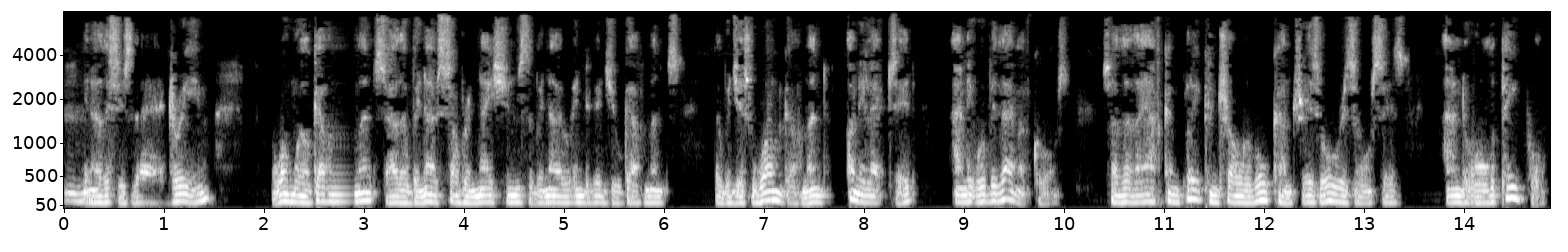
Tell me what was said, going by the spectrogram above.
Mm-hmm. You know, this is their dream. A one world government, so there'll be no sovereign nations, there'll be no individual governments, there'll be just one government, unelected, and it will be them, of course so that they have complete control of all countries, all resources, and all the people,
